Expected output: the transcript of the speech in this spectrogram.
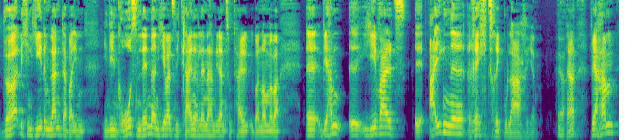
wörtlich in jedem Land, aber in, in den großen Ländern, jeweils in die kleineren Länder haben die dann zum Teil übernommen, aber äh, wir haben äh, jeweils äh, eigene Rechtsregularien. Ja. ja. Wir haben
